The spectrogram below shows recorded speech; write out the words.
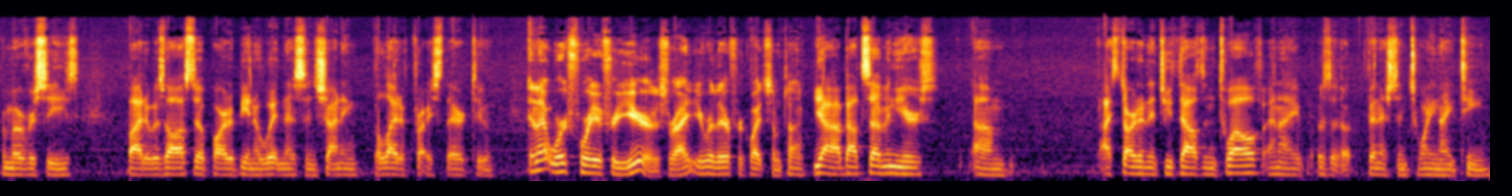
from overseas. But it was also part of being a witness and shining the light of Christ there too. And that worked for you for years, right? You were there for quite some time. Yeah, about seven years. Um, I started in 2012 and I was uh, finished in 2019.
